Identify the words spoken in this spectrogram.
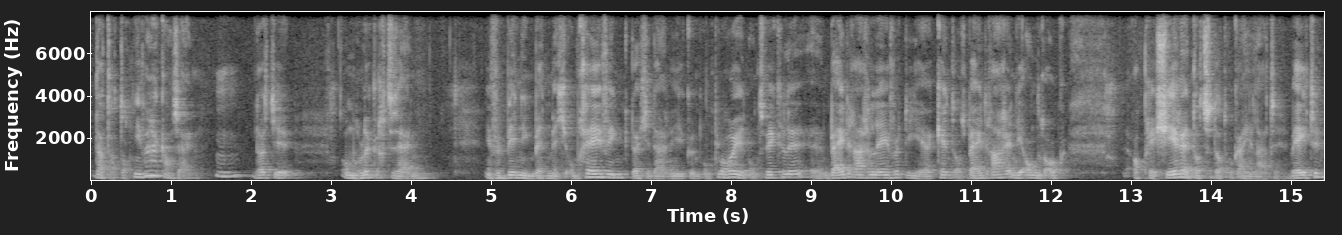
dat dat toch niet waar kan zijn. Mhm. Dat je, om gelukkig te zijn, in verbinding bent met je omgeving, dat je daarin je kunt ontplooien, ontwikkelen, een bijdrage levert die je herkent als bijdrage en die anderen ook appreciëren en dat ze dat ook aan je laten weten.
